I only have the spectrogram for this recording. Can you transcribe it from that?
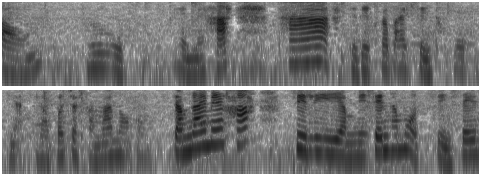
สองรูปเห็นไหมคะ ถ้าเด็กๆระบายสีถูกเนี่ยเราก็จะสามารถมองออกจำได้ไหมคะ สี่เหลี่ยมมีเส้นทั้งหมดสี่เส้น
